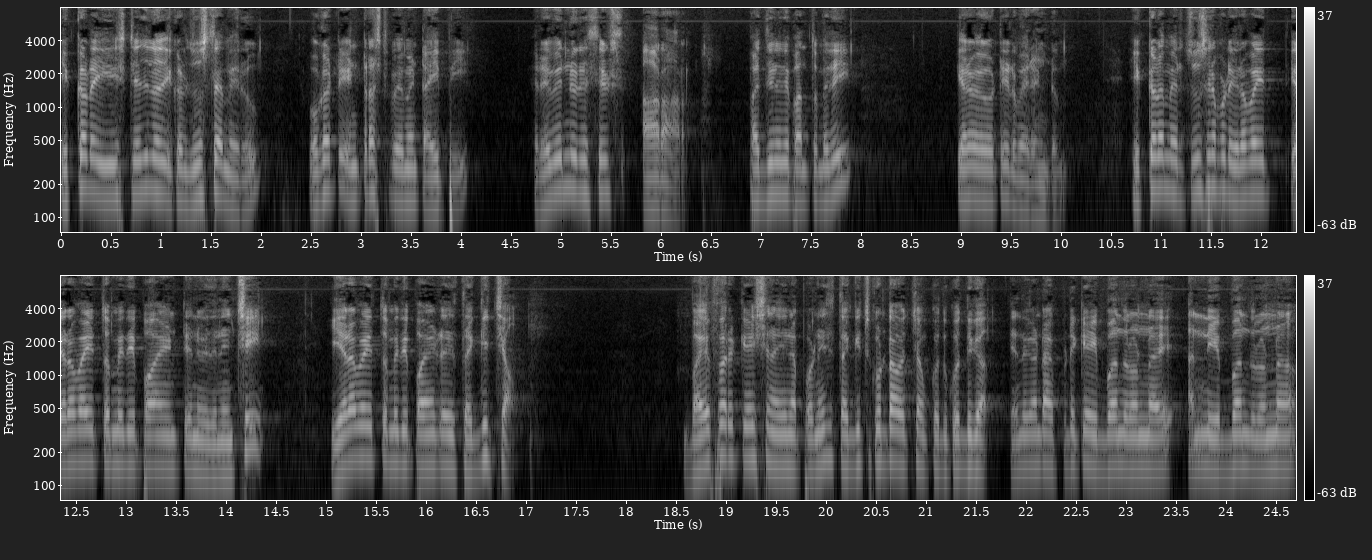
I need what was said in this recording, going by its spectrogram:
ఇక్కడ ఈ స్టేజ్లో ఇక్కడ చూస్తే మీరు ఒకటి interest payment IP revenue receipts RR పద్దెనిమిది పంతొమ్మిది ఇరవై ఒకటి ఇరవై రెండు. ఇక్కడ మీరు చూసినప్పుడు ఇరవై ఇరవై తొమ్మిది పాయింట్ ఎనిమిది నుంచి ఇరవై తొమ్మిది పాయింట్ ఐదు తగ్గించాం. బైఫర్కేషన్ అయినప్పటి నుంచి తగ్గించుకుంటా వచ్చాం కొద్ది కొద్దిగా. ఎందుకంటే అప్పటికే ఇబ్బందులు ఉన్నాయి అన్ని ఇబ్బందులు ఉన్నా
